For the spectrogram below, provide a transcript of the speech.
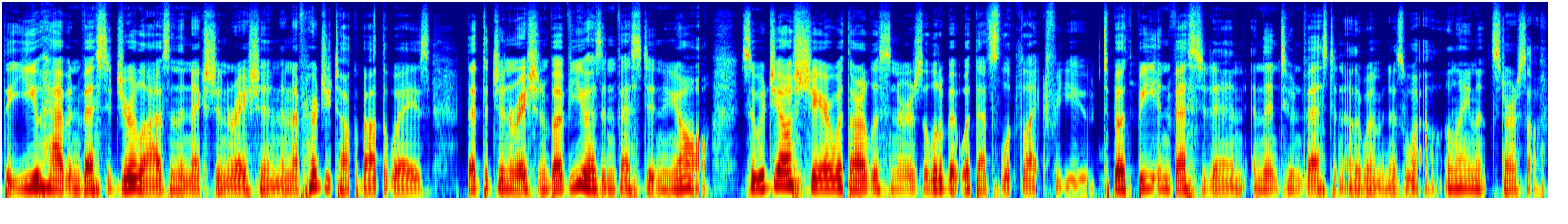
that you have invested your lives in the next generation. And I've heard you talk about the ways that the generation above you has invested in y'all. So, would y'all share with our listeners a little bit what that's looked like for you to both be invested in and then to invest in other women as well? Elena, start us off.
